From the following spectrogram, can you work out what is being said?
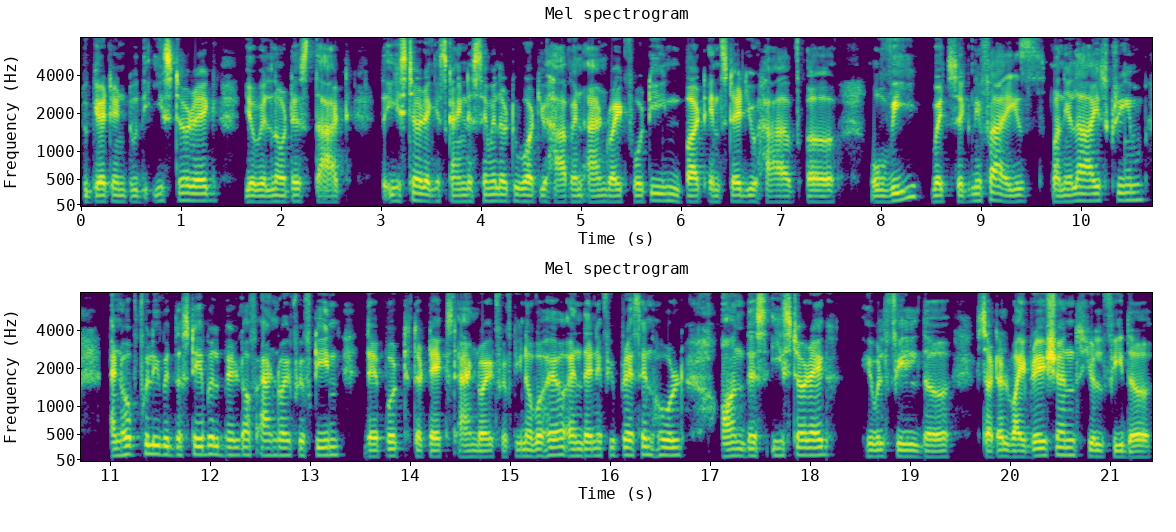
to get into the easter egg you will notice that the easter egg is kind of similar to what you have in android 14 but instead you have a v which signifies vanilla ice cream. And hopefully with the stable build of android 15 they put the text android 15 over here. And then if you press and hold on this easter egg you will feel the subtle vibrations you'll feel the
